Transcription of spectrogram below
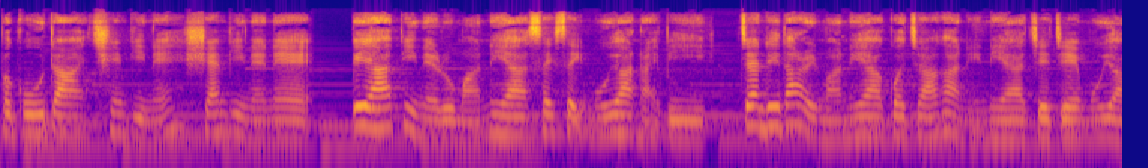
ပဲခူးတိုင်း၊ချင်းပြည်နယ်၊ရှမ်းပြည်နယ်နဲ့ကယားပြည်နယ်တို့မှာနေရာစိတ်စိတ်မိုးရွာနိုင်ပြီးကြံဒေသတွေမှာနေရာကွက်ကြားကနေနေရာကျဲကျဲမိုးရွာ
